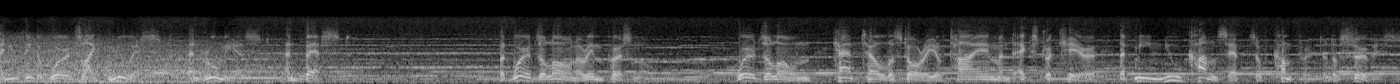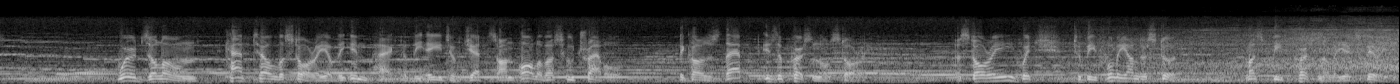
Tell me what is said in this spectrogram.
And you think of words like newest and roomiest and best. But words alone are impersonal. Words alone can't tell the story of time and extra care that mean new concepts of comfort and of service. Words alone can't tell the story of the impact of the age of jets on all of us who travel, because that is a personal story. A story which, to be fully understood, must be personally experienced.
